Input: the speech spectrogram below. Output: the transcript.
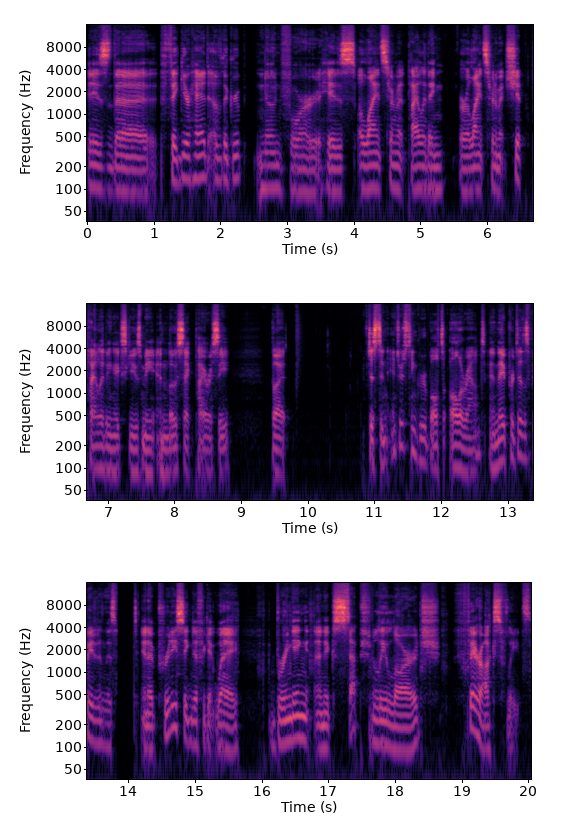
is the figurehead of the group, known for his Alliance tournament piloting, or Alliance tournament ship piloting, excuse me, and low sec piracy. But just an interesting group all, all around. And they participated in this in a pretty significant way, bringing an exceptionally large Ferox fleets,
